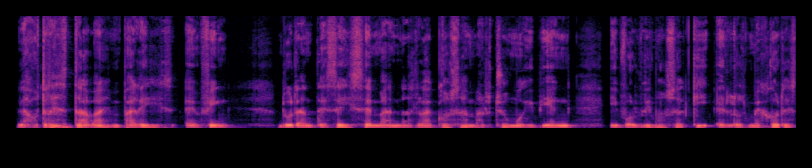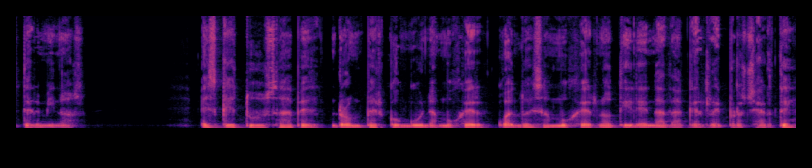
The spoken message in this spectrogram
La otra estaba en París. En fin, durante seis semanas la cosa marchó muy bien y volvimos aquí en los mejores términos. ¿Es que tú sabes romper con una mujer cuando esa mujer no tiene nada que reprocharte?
